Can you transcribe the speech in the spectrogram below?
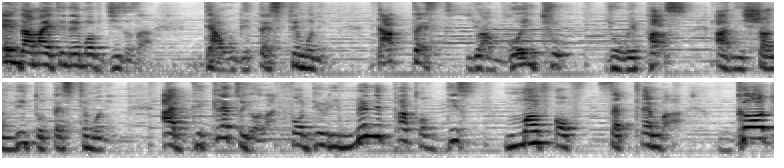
in the mighty name of Jesus. There will be testimony. That test you are going through, you will pass and it shall lead to testimony. I declare to your life for the remaining part of this month of September, God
